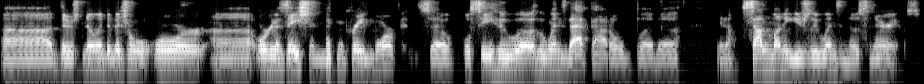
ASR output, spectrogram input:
uh, there's no individual or uh, organization that can create more of it. So we'll see who uh, who wins that battle. But uh, you know, sound money usually wins in those scenarios.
